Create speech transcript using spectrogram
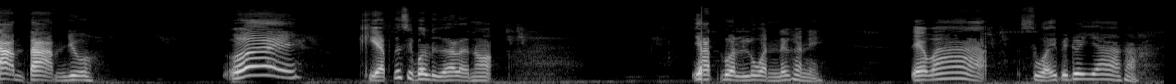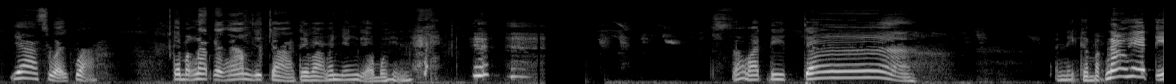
ตามตามอยู่เอ้ย เขียบก็สิบ่เหลือและเนาะยัดล้วนๆเลยค่ะนี่ แต่ว่าสวยไปด้วยหญ้าค่ะหญ้าสวยกว่า แต่บางนัดก็งามอยู่จ้าแต่ว่ามันยังเหลียวบ่เห็น สวัสดีจ้า อันนี้ก็บักนาวเฮติ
